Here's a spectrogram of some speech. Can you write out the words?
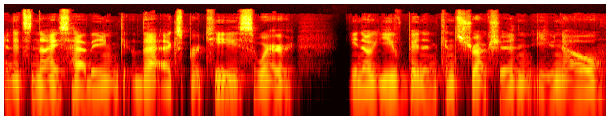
And it's nice having that expertise where you know you've been in construction, you know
